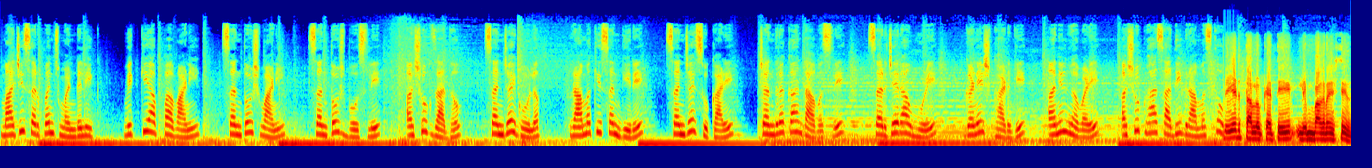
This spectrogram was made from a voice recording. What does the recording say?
माजी सरपंच मंडलिक विक्की आप्पा वाणी संतोष वाणी संतोष भोसले अशोक जाधव संजय घोलप रामकिसन गिरे संजय सुकाळे चंद्रकांत आवसरे सर्जेराव मुळे गणेश घाडगे अनिल नवळे अशोक घास आदी ग्रामस्थ बीड तालुक्यातील लिंबागणेशतील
